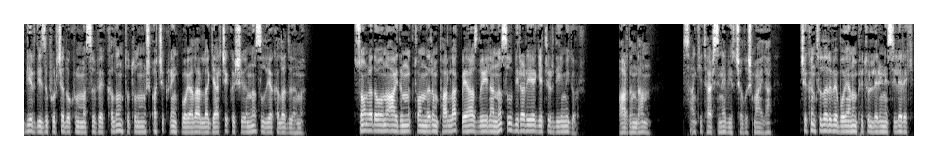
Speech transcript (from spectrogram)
Bir dizi fırça dokunması ve kalın tutulmuş açık renk boyalarla gerçek ışığı nasıl yakaladığımı, sonra da onu aydınlık tonların parlak beyazlığıyla nasıl bir araya getirdiğimi gör. Ardından, sanki tersine bir çalışmayla, çıkıntıları ve boyanın pütürlerini silerek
